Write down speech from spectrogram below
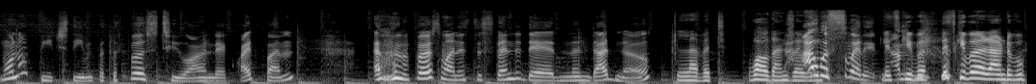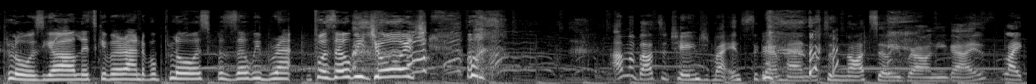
well, not beach themed, but the first two are, and they're quite fun. And the first one is to spend a day at Llandudno. Love it. Well done, Zoe. I was sweating. Let's I'm- give her let's give her a round of applause, y'all. Let's give her a round of applause for Zoe Bra- for Zoe George. I'm about to change my Instagram handle to not Zoe Brown, you guys. Like,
